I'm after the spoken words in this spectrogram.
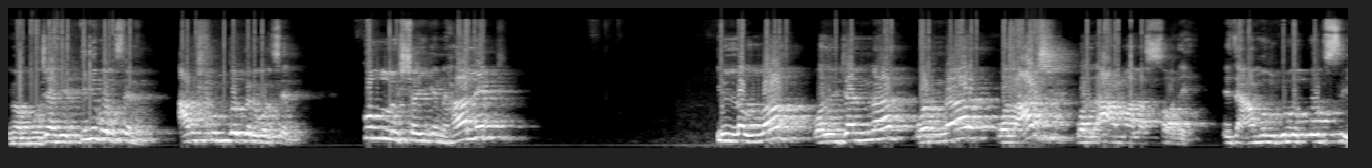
ইমাম মুজাহিদ, তিনি বলছেন, আরও সুন্দর করে বলছেন, কুল্লু শাইইন হালিক ইল্লাল্লাহ ওয়াল জান্নাহ ওয়ান নার ওয়াল আরশ ওয়াল আমাল আস-সালিহ। এই যে আমলগুলো করছি,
